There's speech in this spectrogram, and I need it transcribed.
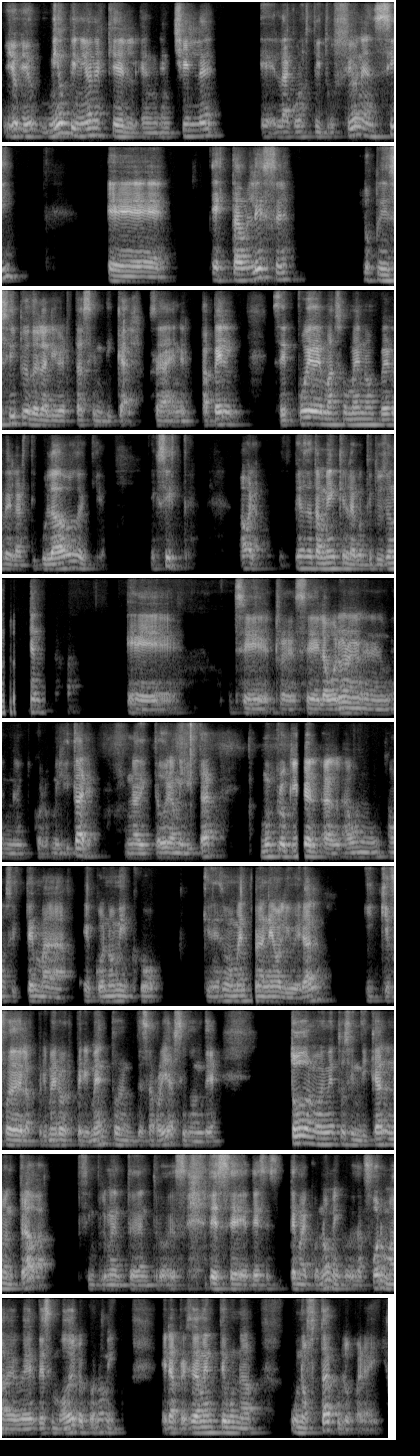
mi opinión es que en, Chile eh, la constitución en sí eh, establece los principios de la libertad sindical. O sea, en el papel se puede más o menos ver del articulado de que existe. Ahora, piensa también que en la constitución de 80 eh, se, elaboró con los militares, una dictadura militar muy proclive a un sistema económico que en ese momento era neoliberal y que fue de los primeros experimentos en desarrollarse, donde todo el movimiento sindical no entraba simplemente dentro de ese, sistema económico, de esa forma de ver, de ese modelo económico. Era precisamente un obstáculo para ello.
